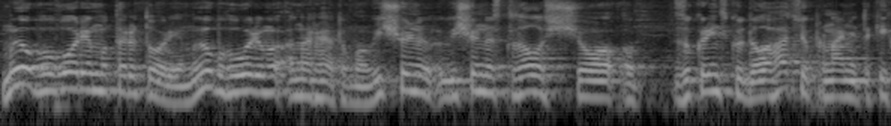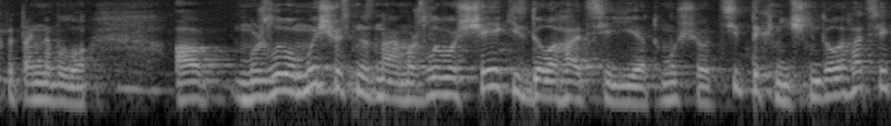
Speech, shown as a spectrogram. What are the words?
Ми обговорюємо території, ми обговорюємо енергетику. Ви щойно, ви щойно сказали, що е, з українською делегацією принаймні таких питань не було. А можливо, ми щось не знаємо, можливо, ще якісь делегації є, тому що ці технічні делегації,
